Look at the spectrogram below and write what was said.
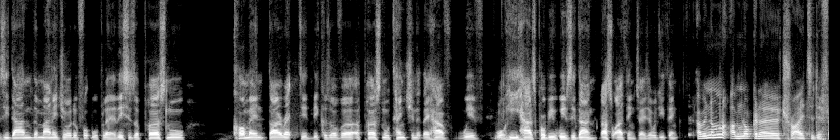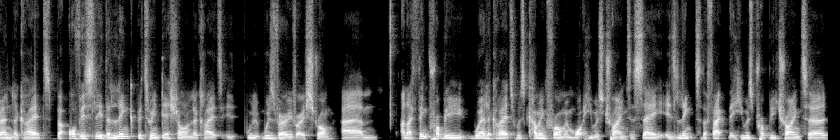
Zidane, the manager or the football player. This is a personal comment directed because of a, a personal tension that they have with, well, he has probably with Zidane. That's what I think, JJ. What do you think? I mean, I'm not. I'm not going to try to defend Le Graët, but obviously the link between Deschamps and Le Graët was very, very strong. Um, and I think probably where Graët was coming from and what he was trying to say is linked to the fact that he was probably trying to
